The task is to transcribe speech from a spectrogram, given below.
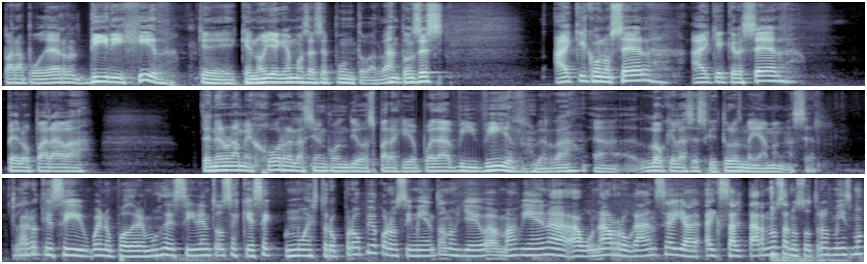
para poder dirigir que, que no lleguemos a ese punto, ¿verdad? Entonces, hay que conocer, hay que crecer, pero para tener una mejor relación con Dios para que yo pueda vivir, ¿verdad? Ah, lo que las escrituras me llaman a hacer. Claro que sí. Bueno, podremos decir entonces que ese nuestro propio conocimiento nos lleva más bien a, una arrogancia y a, exaltarnos a nosotros mismos,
